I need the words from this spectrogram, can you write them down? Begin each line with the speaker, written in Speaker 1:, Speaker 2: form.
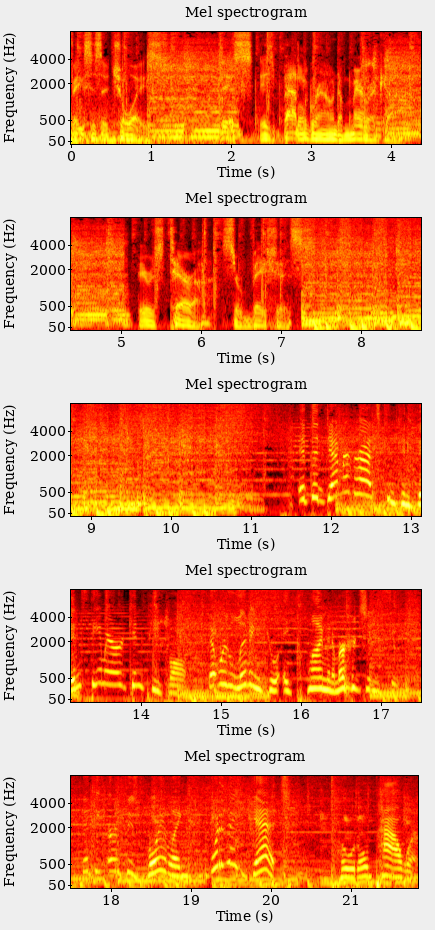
Speaker 1: Faces a choice. This is Battleground America. Here's Tara Servatius.
Speaker 2: If the Democrats can convince the American people that we're living through a climate emergency, that the earth is boiling, what do they get? Total power.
